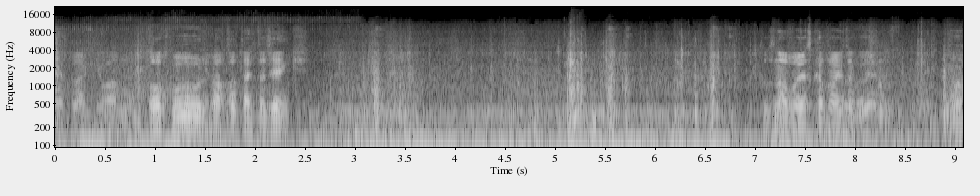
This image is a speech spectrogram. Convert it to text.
Nie tu takie ładne. O kurwa, tutaj to dzięki. Tu znowu jest kawałek do góry. No.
